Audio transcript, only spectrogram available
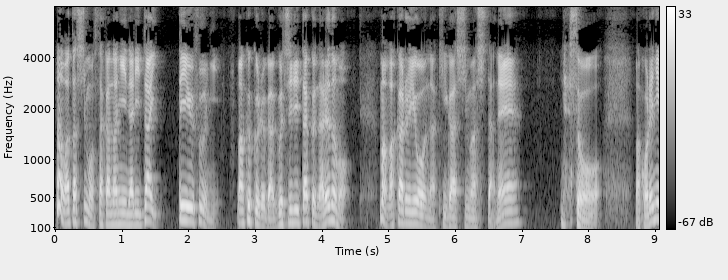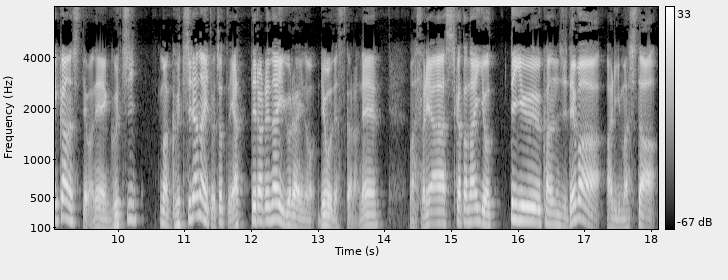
まあ私も魚になりたいっていう風に、まあククルが愚痴りたくなるのも、まあわかるような気がしましたね。そう。まあこれに関してはね、愚痴、まあ愚痴らないとちょっとやってられないぐらいの量ですからね。まあそりゃ仕方ないよっていう感じではありました。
